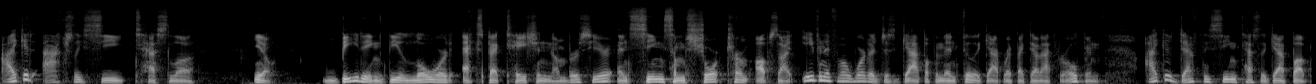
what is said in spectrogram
I could actually see Tesla, you know, beating the lowered expectation numbers here and seeing some short term upside, even if I were to just gap up and then fill the gap right back down after open, I could definitely see Tesla gap up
